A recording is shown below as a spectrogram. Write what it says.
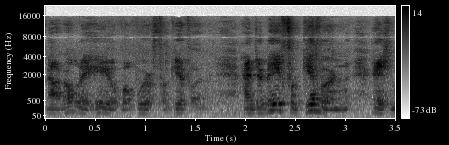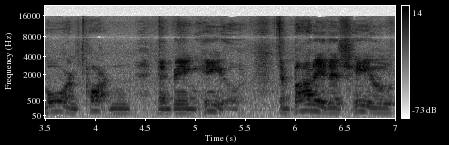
not only healed but we're forgiven and to be forgiven is more important than being healed the body that's healed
